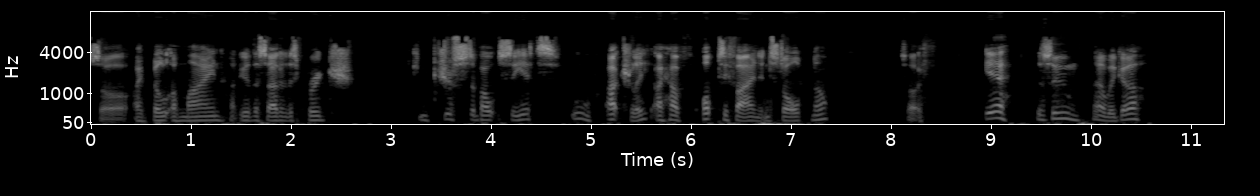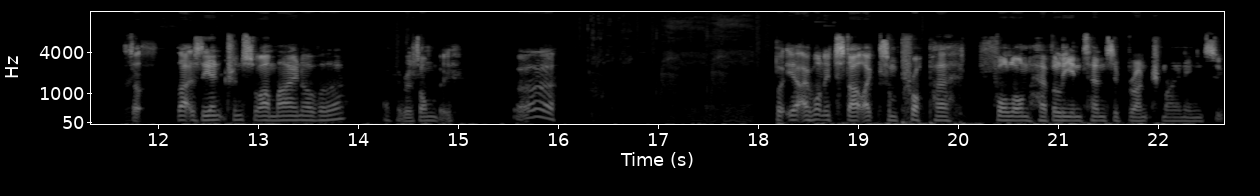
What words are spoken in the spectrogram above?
So I built a mine at the other side of this bridge. You can just about see it. Ooh, actually, I have Optifine installed now. So if, yeah, the zoom. There we go. So- That is the entrance to our mine over there. I hear a zombie. Ah. But yeah, I wanted to start like some proper, full-on, heavily intensive branch mining to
